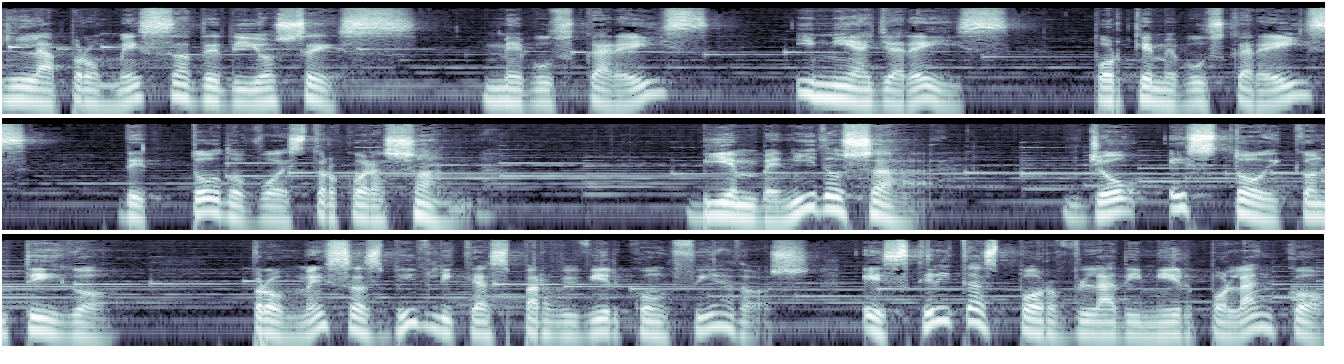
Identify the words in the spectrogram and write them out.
La promesa de Dios es, me buscaréis y me hallaréis, porque me buscaréis de todo vuestro corazón. Bienvenidos a Yo estoy contigo. Promesas bíblicas para vivir confiados, escritas por Vladimir Polanco,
